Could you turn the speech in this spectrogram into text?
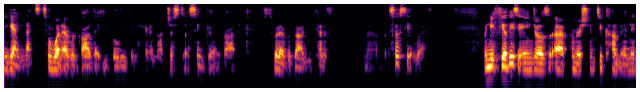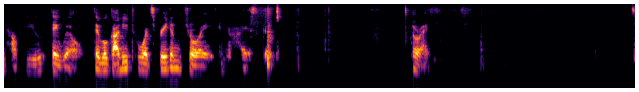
Again, that's to whatever God that you believe in here, not just a singular God, just whatever God you kind of uh, associate with. When you feel these angels' uh, permission to come in and help you, they will. They will guide you towards freedom, joy, and your highest good. All right. Let's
